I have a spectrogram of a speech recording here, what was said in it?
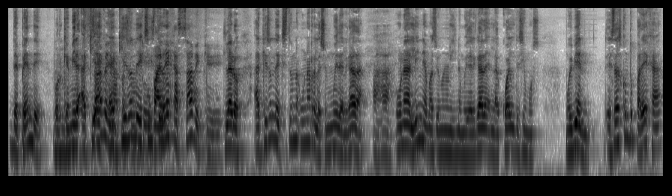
Depende, porque mira, aquí, aquí es donde existe. Tu pareja sabe que. Claro, aquí es donde existe una, relación muy delgada. Ajá. Una línea, más bien una línea muy delgada, en la cual decimos, muy bien, estás con tu pareja,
